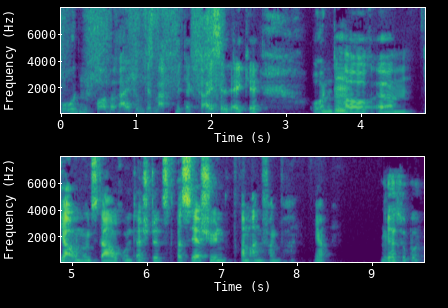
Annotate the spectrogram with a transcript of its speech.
Bodenvorbereitung gemacht mit der Kreiselecke und Mhm. auch ähm, ja und uns da auch unterstützt, was sehr schön am Anfang war. Ja. Ja, super.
